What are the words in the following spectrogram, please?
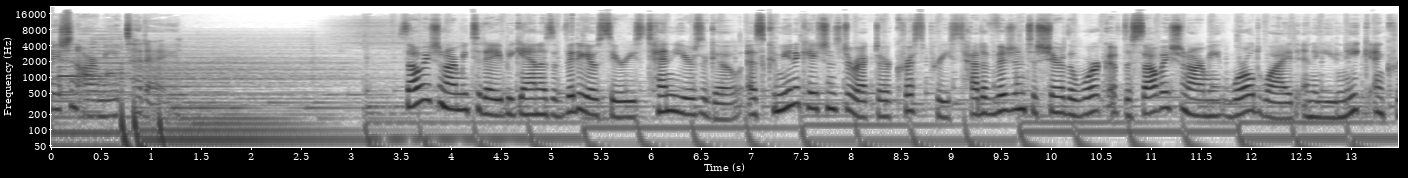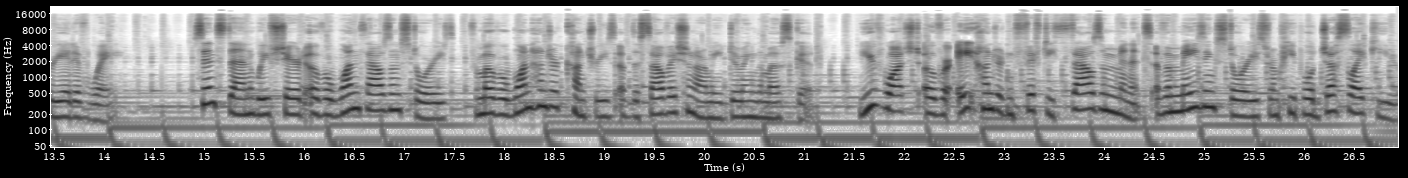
Salvation Army Today. Salvation Army Today began as a video series 10 years ago as communications director Chris Priest had a vision to share the work of the Salvation Army worldwide in a unique and creative way. Since then, we've shared over 1,000 stories from over 100 countries of the Salvation Army doing the most good. You've watched over 850,000 minutes of amazing stories from people just like you,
